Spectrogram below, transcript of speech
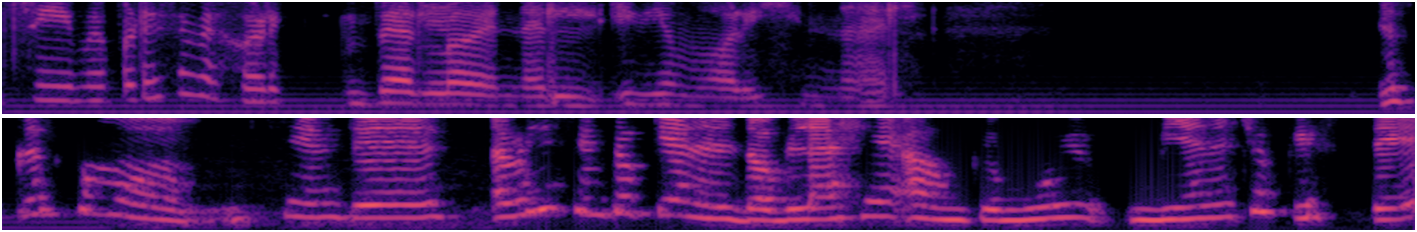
Sí, me parece mejor verlo en el idioma original. Es que es como, sientes, a veces siento que en el doblaje, aunque muy bien hecho que esté,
